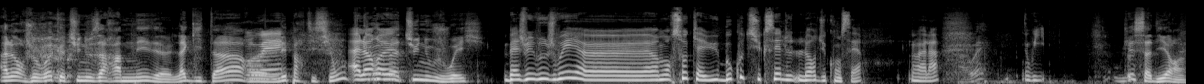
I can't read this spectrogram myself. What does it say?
Alors je vois que tu nous as ramené euh, la guitare, euh, Ouais. les partitions. Alors, que euh, vas-tu nous jouer? Bah, je vais vous jouer un morceau qui a eu beaucoup de succès lors du concert. Voilà. Ah ouais? Oui. Qu'est-ce à dire.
